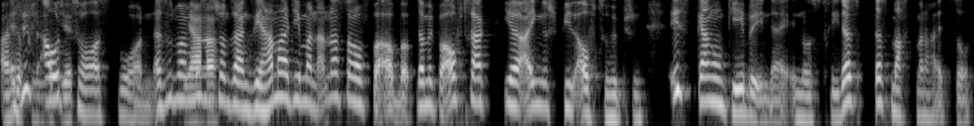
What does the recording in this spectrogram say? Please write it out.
Es ist outsourced worden. Also man Ja. muss es schon sagen, sie haben halt jemand anders darauf bea damit beauftragt, ihr eigenes Spiel aufzuhübschen. Ist gang und gäbe in der Industrie. Das, das macht man halt so.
